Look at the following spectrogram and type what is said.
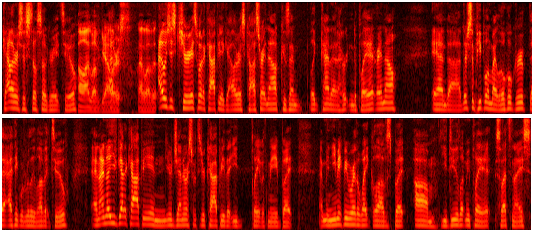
Gallerist is still so great too. Oh, I love Gallerist. I, I, love it. I was just curious what a copy of Gallerist costs right now because I'm like kind of hurting to play it right now. And uh, there's some people in my local group that I think would really love it too. And I know you've got a copy and you're generous with your copy that you'd play it with me, but I mean, you make me wear the white gloves, but um, you do let me play it, so that's nice.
